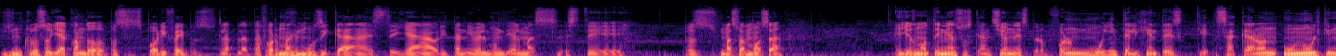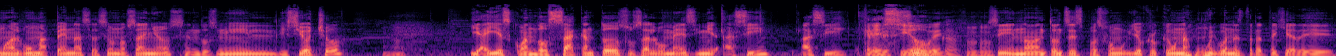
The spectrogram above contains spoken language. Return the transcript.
Incluso ya cuando pues Spotify, pues la plataforma de música este ya ahorita a nivel mundial más este pues más famosa, ellos no tenían sus canciones, pero fueron muy inteligentes que sacaron un último álbum apenas hace unos años, en 2018. Y ahí es cuando sacan todos sus álbumes y mira, así, así Creció. sube. Sí, no, entonces pues fue yo creo que una muy buena estrategia de,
